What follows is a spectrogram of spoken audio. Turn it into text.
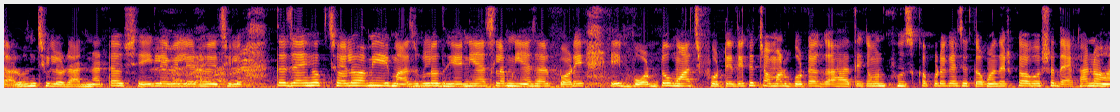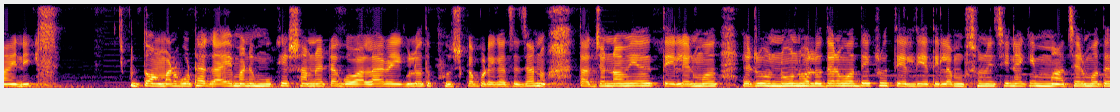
দারুণ ছিল। রান্নাটাও সেই লেভেলের হয়েছিল। তো যাই হোক, চলো আমি এই মাছগুলো ধুয়ে নিয়ে আসলাম, নিয়ে আসার পরে এই বড্ড মাছ ফোটে। দেখেছ আমার গোটা গা হাতে কেমন ফুসকা পড়ে গেছে, তোমাদেরকে অবশ্য দেখানো হয়নি। তো আমার গোটা গায়ে মানে মুখের সামনেটা গোয়ালার এইগুলো তো ফুসকা পড়ে গেছে, জানো? তার জন্য আমি ওই তেলের একটু নুন হলুদের মধ্যে একটু তেল দিয়ে দিলাম। শুনেছি নাকি মাছের মধ্যে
